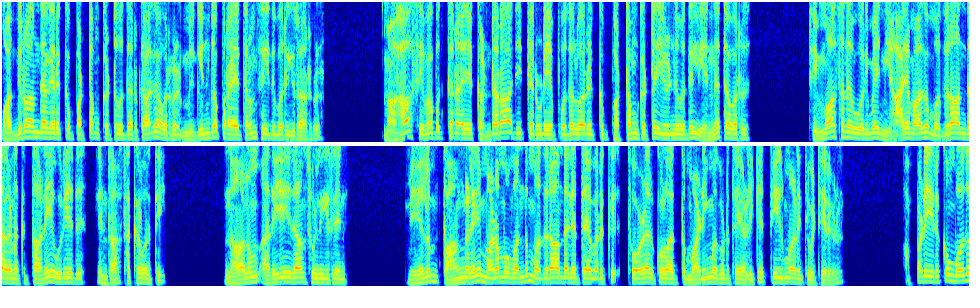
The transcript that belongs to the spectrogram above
மதுராந்தகருக்கு பட்டம் கட்டுவதற்காக அவர்கள் மிகுந்த பிரயத்தனம் செய்து வருகிறார்கள். மகா சிவபக்தராய கண்டராதித்தருடைய புதல்வருக்கு பட்டம் கட்ட எண்ணுவதில் என்ன தவறு? சிம்மாசன உரிமை நியாயமாக மதுராந்தகனுக்குத்தானே உரியது? என்றார் சக்கரவர்த்தி. நானும் அதையே தான் சொல்கிறேன். மேலும் தாங்களே மனமு வந்து மதுராந்தக தேவருக்கு சோழர் குலத்து மணிமகுடத்தை அளிக்க தீர்மானித்து விட்டீர்கள். அப்படி இருக்கும்போது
